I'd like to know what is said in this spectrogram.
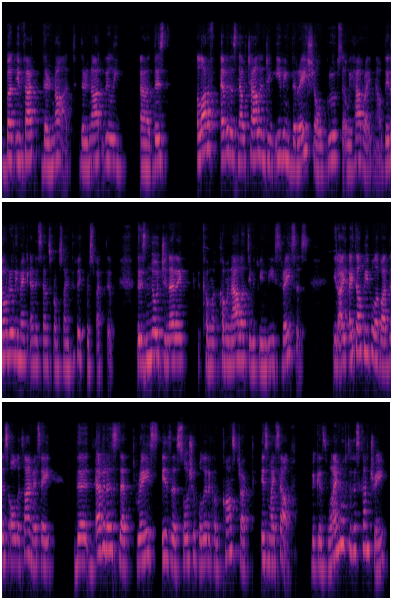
But in fact, they're not. They're not really, uh, there's a lot of evidence now challenging even the racial groups that we have right now. They don't really make any sense from scientific perspective. There is no genetic com- commonality between these races. You know, I, I tell people about this all the time. I say, the evidence that race is a social political construct is myself. Because when i moved to this country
